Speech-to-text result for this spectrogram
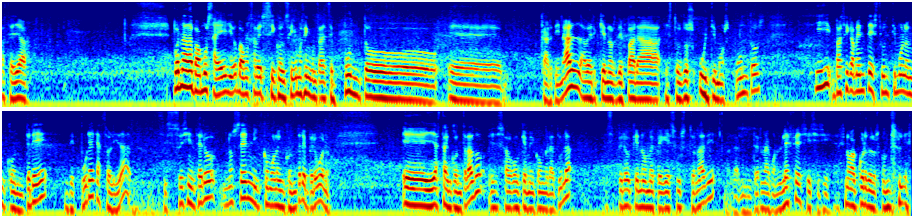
hacia allá. Pues nada, vamos a ello. Vamos a ver si conseguimos encontrar ese punto... Eh, cardinal, a ver qué nos depara estos dos últimos puntos. Y básicamente este último lo encontré de pura casualidad. Si soy sincero, no sé ni cómo lo encontré, pero bueno. Eh, ya está encontrado, es algo que me congratula. Espero que no me pegue susto nadie. La linterna con el F, sí, sí, sí. No me acuerdo los controles.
